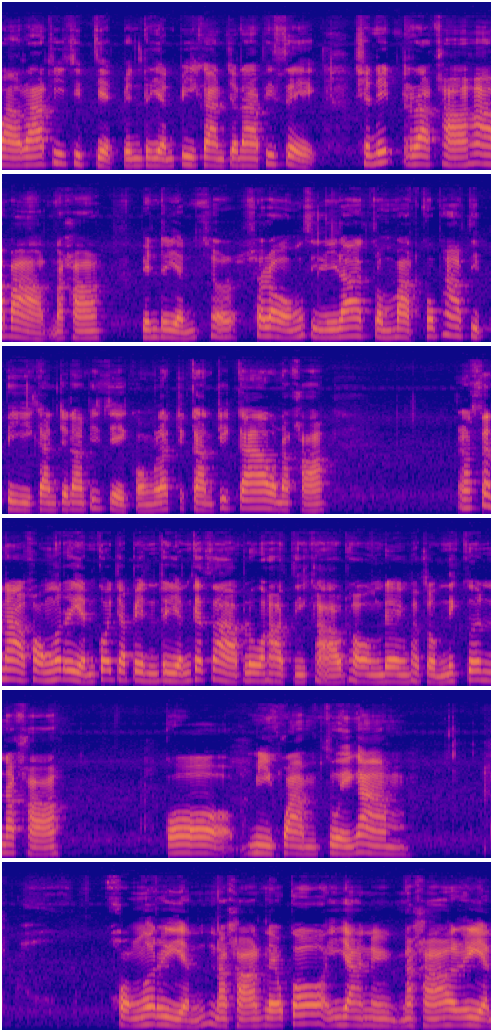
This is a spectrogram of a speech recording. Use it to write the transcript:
วาระที่ 17 เป็นเหรียญปีการจนาพิเศษ ชนิดราคา 5 บาทนะคะ เป็นเหรียญฉลองศิริราชสมบัติครบ 50 ปีการจนาพิเศษของรัชกาลที่ 9 นะคะ ลักษณะของเหรียญก็จะเป็นเหรียญกระสาบโลหะสีขาวทองแดงผสมนิกเกิลนะคะ ก็มีความสวยงามของเหรียญนะคะ แล้วก็อีกอย่างหนึ่งนะคะ เหรียญ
